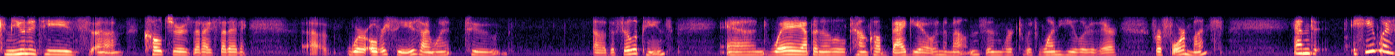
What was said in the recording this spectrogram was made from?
communities, uh, cultures that I studied uh, were overseas. I went to uh, the Philippines and way up in a little town called Baguio in the mountains and worked with one healer there for four months. And he was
